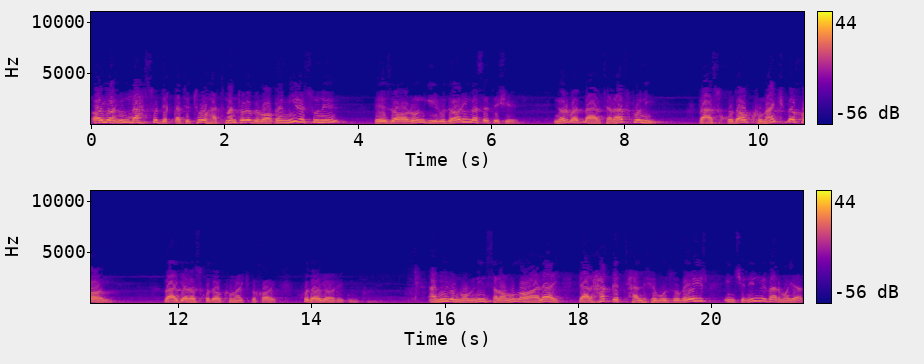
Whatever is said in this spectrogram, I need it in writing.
آیا این بحث و دقت تو حتما تو رو به واقع میرسونه؟ هزارون گیرودار این وسطشه. اینا رو باید برطرف کنی و از خدا کمک بخوای. و اگر از خدا کمک بخوای خدا یارد می‌کنه. امیر المومنین سلام الله علیه در حق تله و زبیر این چنین میفرماید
